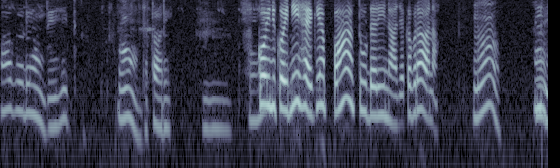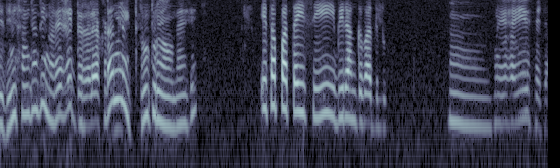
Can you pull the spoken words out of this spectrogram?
ਆ ਕਿਹੜੇ ਆਉਂਦੇ ਇਹ ਇੱਧਰ? ਹਾਂ ਹੁੰਦਾ ਤਾਰੀ। ਕੋਈ ਨਹੀਂ ਕੋਈ ਨਹੀਂ ਹੈਗੇ ਆਪਾਂ ਤੂੰ ਡਰੀ ਨਾ ਜਾ ਘਬਰਾ ਨਾ। ਨਾ ਮੈਨੂੰ ਇਹਦੀ ਨਹੀਂ ਸਮਝ ਆਉਂਦੀ ਨਾਲੇ ਇਹ ਇੱਧਰ ਵਾਲਿਆ ਖੜਾ ਨਾਲੇ ਇੱਧਰ ਨੂੰ ਤੁਰਿਆ ਆਉਂਦਾ ਇਹ। ਇਹ ਤਾਂ ਪਤਾ ਹੀ ਸੀ ਵੀ ਰੰਗ ਬਦਲੂ। ਹੂੰ ਇਹ ਹੈ ਹੀ ਇਹ ਜਾ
